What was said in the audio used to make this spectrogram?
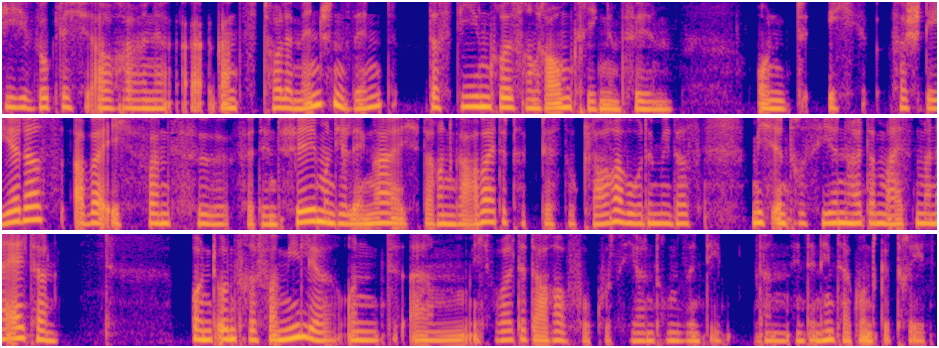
die wirklich auch eine äh, ganz tolle Menschen sind, dass die einen größeren Raum kriegen im Film. Und ich verstehe das, aber ich fand es für, für den Film und je länger ich daran gearbeitet habe, desto klarer wurde mir das, mich interessieren halt am meisten meine Eltern und unsere Familie. Und ähm, ich wollte darauf fokussieren, darum sind die dann in den Hintergrund getreten.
